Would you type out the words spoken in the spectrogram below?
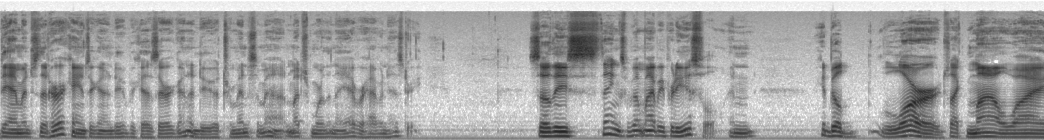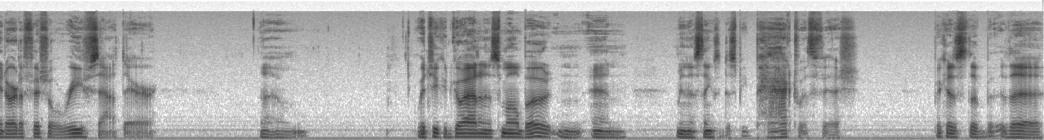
damage that hurricanes are going to do because they're going to do a tremendous amount, much more than they ever have in history. So these things might be pretty useful. And you could build large, like mile wide artificial reefs out there. Um, which you could go out in a small boat and, and I mean, those things would just be packed with fish because the the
